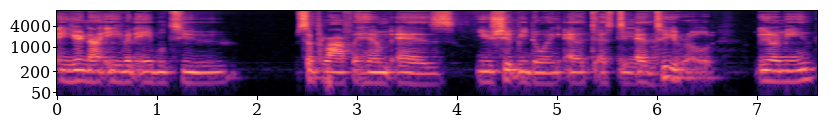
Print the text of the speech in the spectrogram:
And you're not even able to supply for him as you should be doing as, as, as a two year old. You know what I mean?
